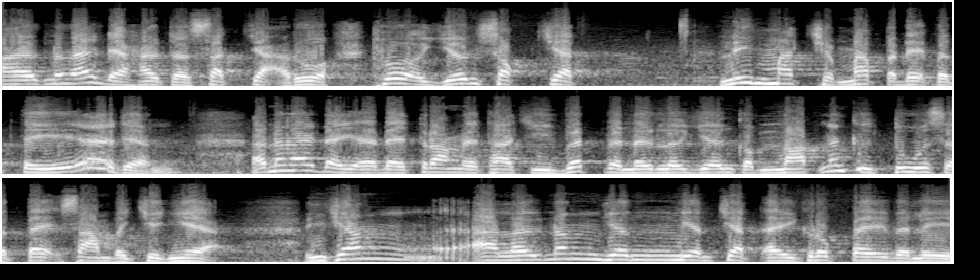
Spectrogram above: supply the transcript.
ឡើងនឹងឯងដែលហៅថាសច្ចៈរស់ធ្វើឲ្យយើងសុខចិត្ត នេះមជ្ឈមបដិបទាទាំងអាហ្នឹងហើយដែលត្រង់ដែលថាជីវិតវានៅលើយើងកំណត់ហ្នឹងគឺតួសតិសម្បជញ្ញៈអញ្ចឹងឥឡូវហ្នឹងយើងមានចិត្តអីគ្រប់ពេលវេលា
